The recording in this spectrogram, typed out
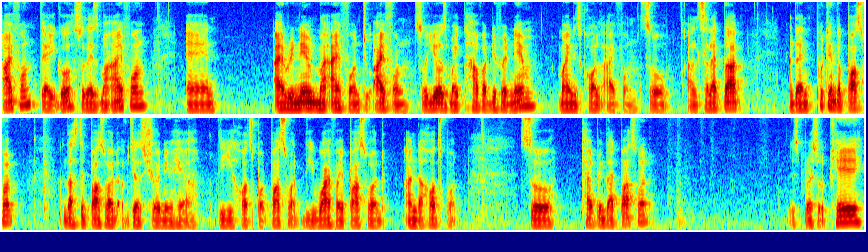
iPhone. There you go. So there's my iPhone and I renamed my iPhone to iPhone. So yours might have a different name. Mine is called iPhone. So I'll select that and then put in the password. And that's the password I've just shown you here, the hotspot password, the Wi-Fi password under hotspot. So type in that password. Just press OK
